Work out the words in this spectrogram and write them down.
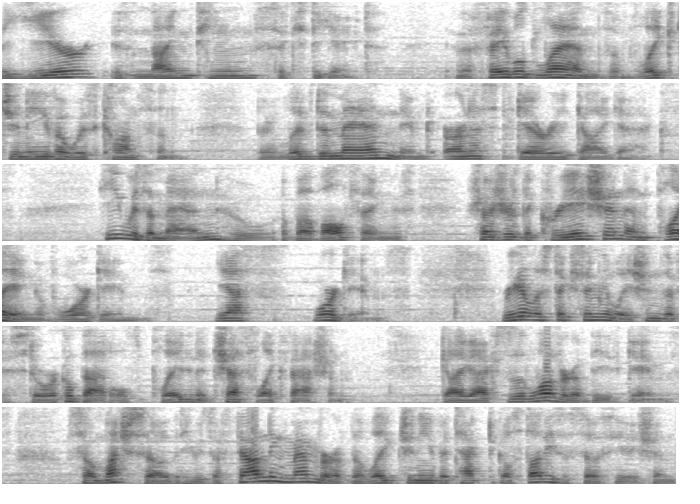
The year is 1968. In the fabled lands of Lake Geneva, Wisconsin, there lived a man named Ernest Gary Gygax. He was a man who, above all things, treasured the creation and playing of war games. Yes, war games. Realistic simulations of historical battles played in a chess-like fashion. Gygax was a lover of these games, so much so that he was a founding member of the Lake Geneva Tactical Studies Association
